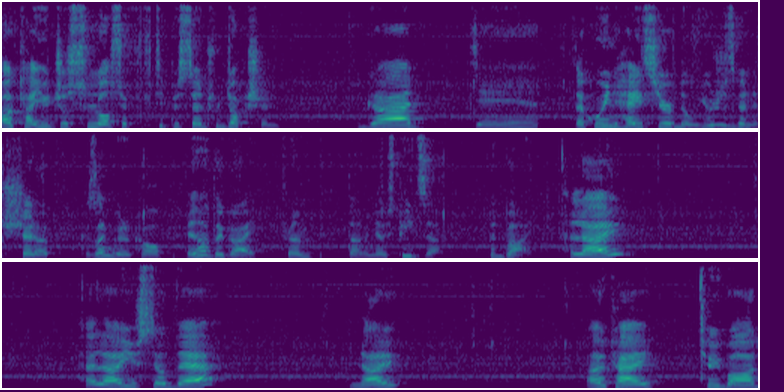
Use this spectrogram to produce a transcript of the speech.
Okay, you just lost your 50% reduction. God damn. The queen hates your... No, you're just gonna shut up, because I'm gonna call another guy from Domino's Pizza. Goodbye. Hello? Hello, you still there? No? Okay, too bad.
